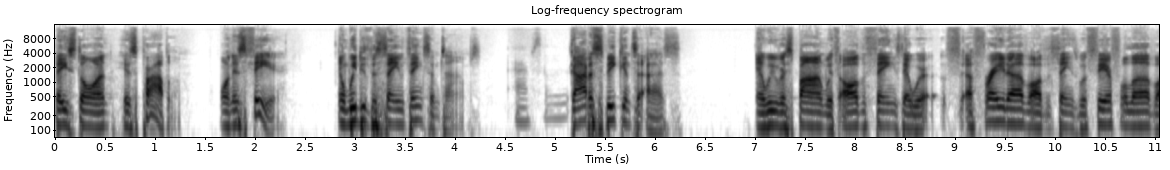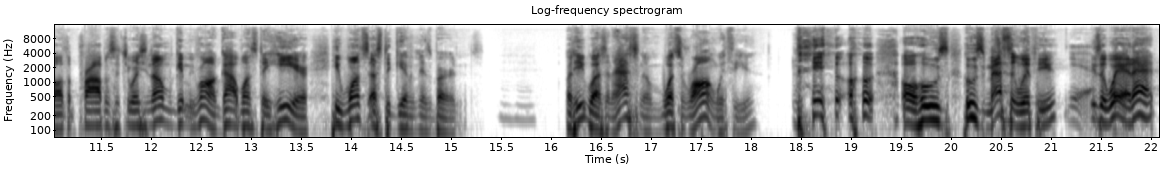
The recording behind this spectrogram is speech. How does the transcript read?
based on his problem, on his fear. And we do the same thing sometimes. Absolutely. God is speaking to us and we respond with all the things that we're f- afraid of, all the things we're fearful of, all the problem situations. Don't get me wrong. God wants to hear. He wants us to give him his burdens. Mm-hmm. But he wasn't asking him, what's wrong with you? or who's, who's messing with you? Yeah. He's aware of that.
